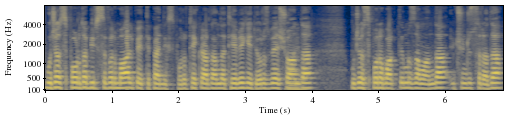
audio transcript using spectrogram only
Buca Spor'da 1-0 mağlup etti Pendik Spor'u. Tekrardan da tebrik ediyoruz ve şu Aynen. anda Buca Spor'a baktığımız zaman da 3. sırada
